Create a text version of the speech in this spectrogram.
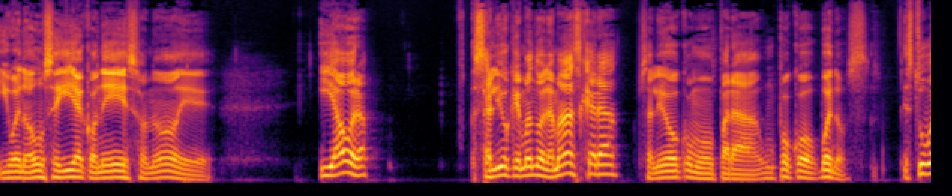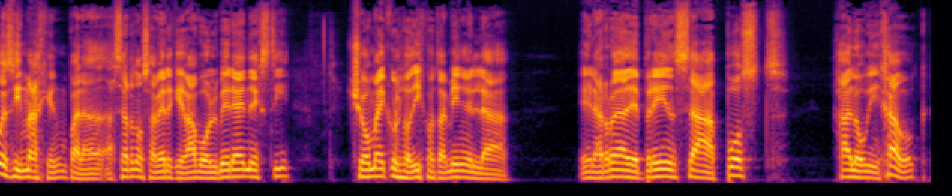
Y bueno, aún seguía con eso, ¿no? y ahora salió quemando la máscara, salió como para un poco, bueno, estuvo esa imagen para hacernos saber que va a volver a NXT. Shawn Michaels lo dijo también en la, en la rueda de prensa post Halloween Havoc,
